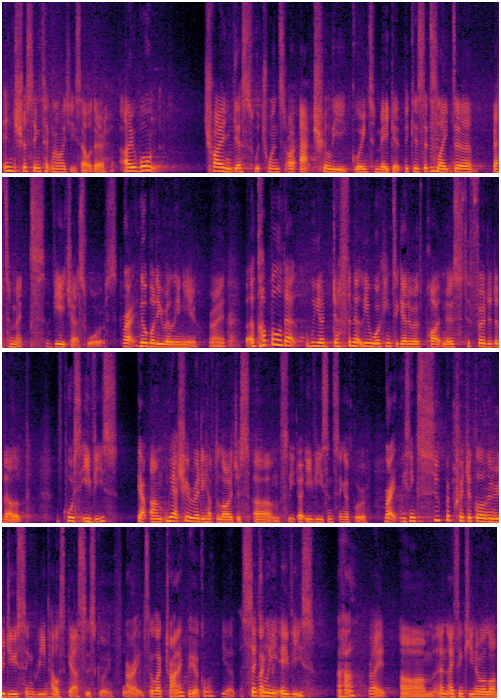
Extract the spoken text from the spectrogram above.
interesting technologies out there. I won't try and guess which ones are actually going to make it because it's mm-hmm. like the Betamax, VHS wars. Right. Nobody really knew, right? right? But a couple that we are definitely working together with partners to further develop. Of course, EVs. Yep. Um, we actually already have the largest um, fleet of EVs in Singapore. Right. We think super critical in reducing greenhouse gases going forward. All right. So electronic vehicle. Yeah. Secondly, Electric. AVs. Uh huh. Right. Um, and I think you know a lot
